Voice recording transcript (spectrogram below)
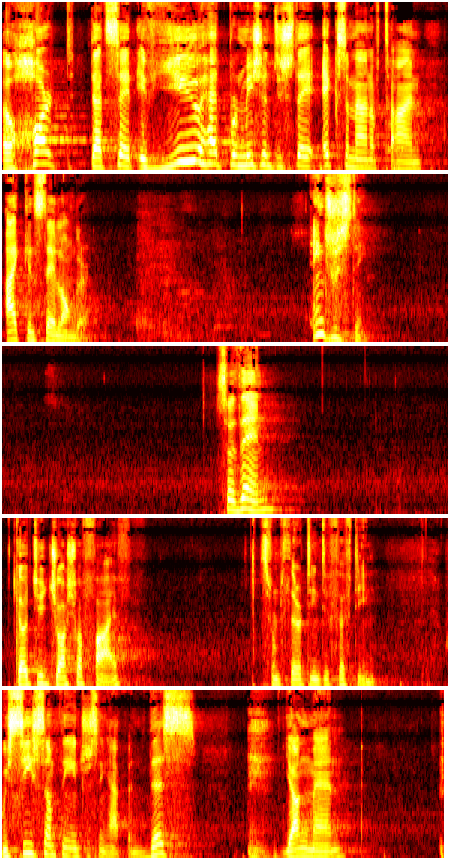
a heart that said, if you had permission to stay X amount of time, I can stay longer. Interesting. So then, go to Joshua 5. It's from 13 to 15. We see something interesting happen. This young man,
